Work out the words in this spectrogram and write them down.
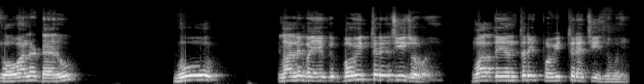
वो वाला डैरू वो लाले भाई एक पवित्र चीज़ हो गई वाद्य यंत्र एक पवित्र चीज़ हो गई।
